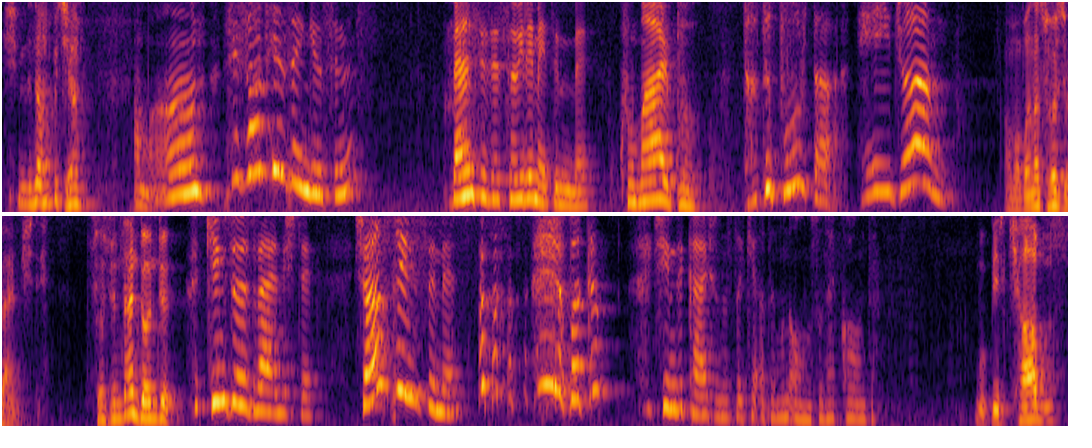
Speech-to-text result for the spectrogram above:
Şimdi ne yapacağım? Aman siz zaten zenginsiniz. Ben size söylemedim mi? Kumar bu. Tadı burada. Heyecan. Ama bana söz vermişti. Sözünden döndü. Kim söz vermişti? Şans perisi mi? Bakın şimdi karşınızdaki adamın omzuna kondu. Bu bir kabus.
